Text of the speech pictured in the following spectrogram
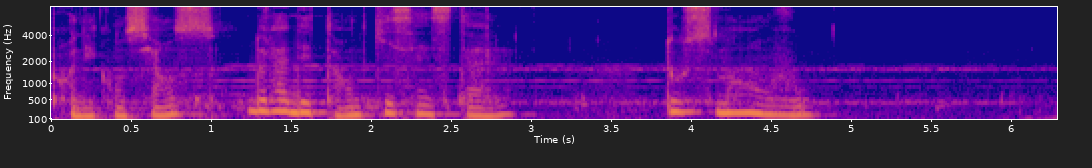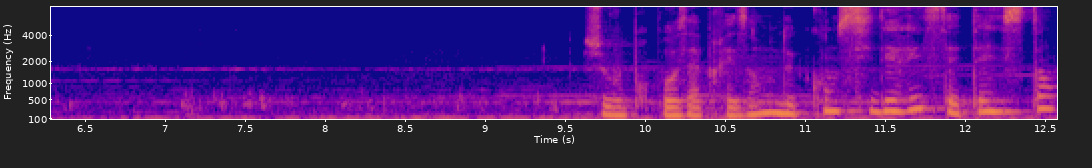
Prenez conscience de la détente qui s'installe doucement en vous. Je vous propose à présent de considérer cet instant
